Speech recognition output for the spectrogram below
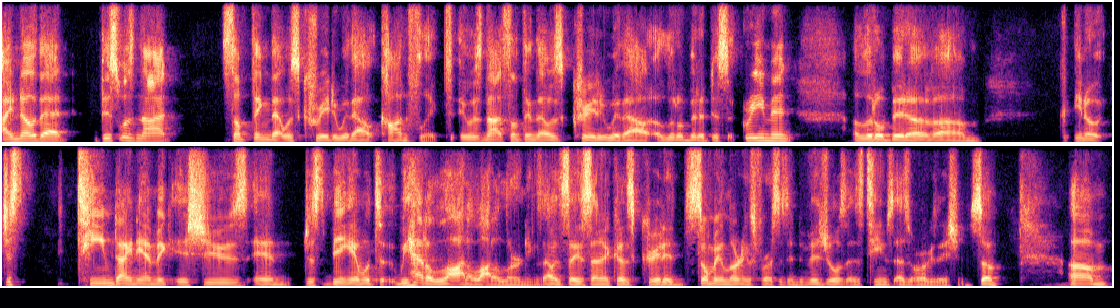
I know that this was not something that was created without conflict. It was not something that was created without a little bit of disagreement, a little bit of, um, you know, just team dynamic issues and just being able to we had a lot a lot of learnings i would say seneca has created so many learnings for us as individuals as teams as an organization so um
